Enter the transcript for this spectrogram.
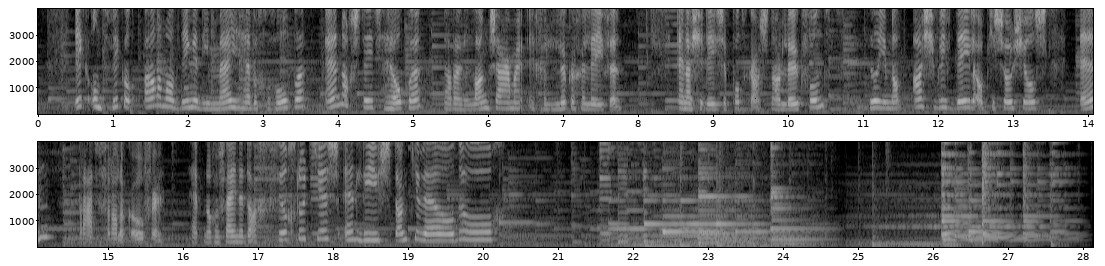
Ik ontwikkel allemaal dingen die mij hebben geholpen en nog steeds helpen naar een langzamer en gelukkiger leven. En als je deze podcast nou leuk vond, wil je hem dan alsjeblieft delen op je socials en praat er vooral ook over. Heb nog een fijne dag, veel groetjes en liefst, dankjewel, doeg!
